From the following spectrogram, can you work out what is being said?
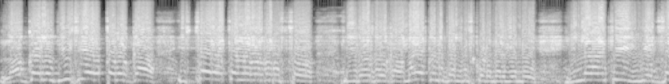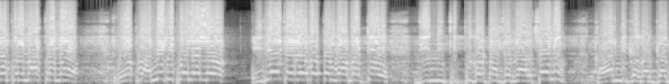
నౌకర్లు తీసి ఒక ఇష్ట సో ఈ రోజు ఒక అమాయకుని బలిసుకోవడం జరిగింది. ఇలాంటి ఇది ఎగ్జాంపుల్ మాత్రమే. రేపు అన్ని డిపోలలో ఇదే జరగబోతాం కాబట్టి దీన్ని తిప్పికొట్టాల్సిన అవసరం కార్మిక వర్గం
